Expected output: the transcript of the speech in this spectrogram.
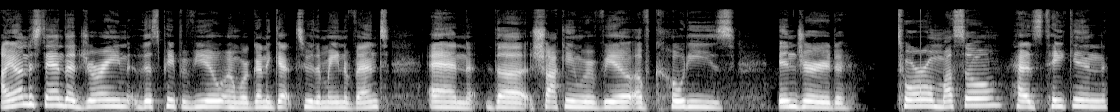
I understand that during this pay per view, and we're going to get to the main event and the shocking reveal of Cody's injured Toro muscle has taken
